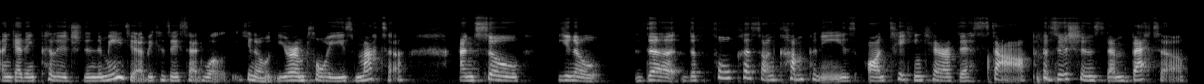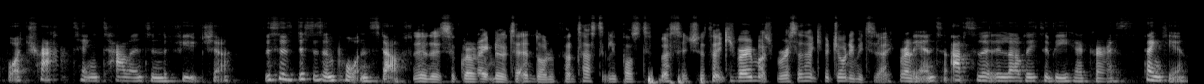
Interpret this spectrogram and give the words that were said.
and getting pillaged in the media because they said well you know your employees matter. And so you know the the focus on companies on taking care of their staff positions them better for attracting talent in the future this is this is important stuff. And it's a great note to end on. A fantastically positive message. So thank you very much, Marisa. Thank you for joining me today. Brilliant. Absolutely lovely to be here, Chris. Thank you.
